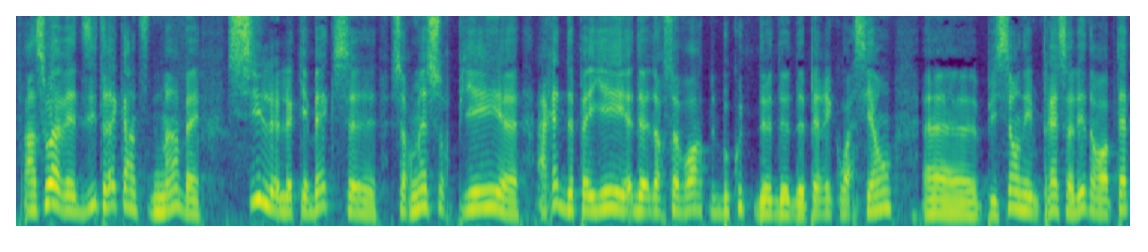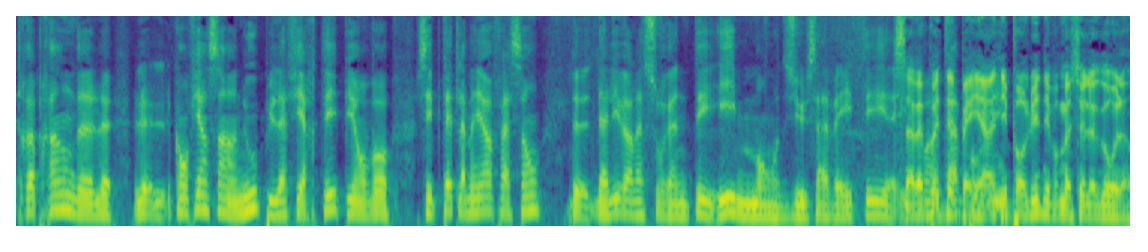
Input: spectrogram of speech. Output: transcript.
François avait dit très candidement, ben si le, le Québec se, se remet sur pied, euh, arrête de payer, de, de recevoir beaucoup de, de, de péréquations, euh, puis si on est très solide, on va peut-être reprendre le, le- le confiance en nous, puis la fierté, puis on va, c'est peut-être la meilleure façon d'aller vers la souveraineté. Et mon Dieu, ça avait été Ça avait pas été pour payant ni pour lui ni pour M. Legault, là.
